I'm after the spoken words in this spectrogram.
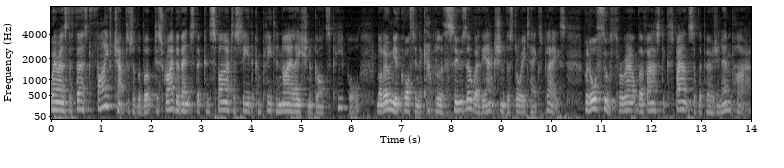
Whereas the first five chapters of the book describe events that conspire to see the complete annihilation of God's people, not only, of course, in the capital of Susa, where the action of the story takes place, but also throughout the vast expanse of the Persian Empire,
